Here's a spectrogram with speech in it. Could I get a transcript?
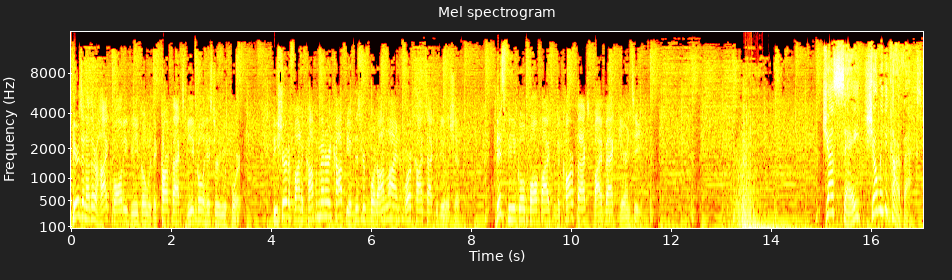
Here's another high quality vehicle with the Carfax Vehicle History Report. Be sure to find a complimentary copy of this report online or contact the dealership. This vehicle qualifies for the Carfax buyback guarantee. Just say, Show me the Carfax.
